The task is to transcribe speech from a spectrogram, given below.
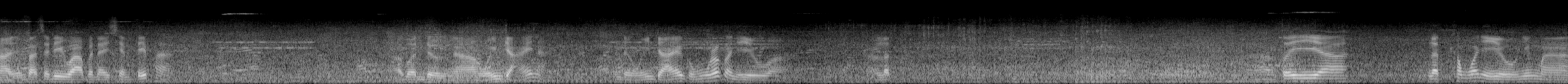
rồi, chúng ta sẽ đi qua bên đây xem tiếp ha. Ở bên đường à, Nguyễn Trãi nè. Bên đường Nguyễn Trãi cũng rất là nhiều à, lịch tuy à, lịch không có nhiều, nhưng mà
